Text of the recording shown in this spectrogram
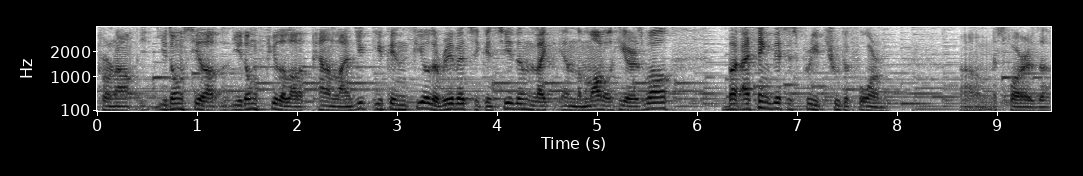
pronounced you don't see a lot, you don't feel a lot of panel lines you, you can feel the rivets you can see them like in the model here as well but I think this is pretty true to form um, as far as the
